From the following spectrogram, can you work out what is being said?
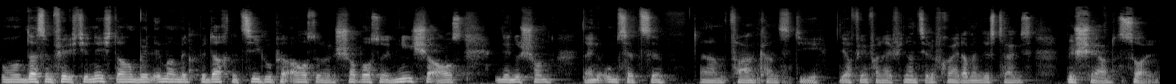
Und das empfehle ich dir nicht. Darum wähle immer mit Bedacht eine Zielgruppe aus oder einen Shop aus oder eine Nische aus, in der du schon deine Umsätze ähm, fahren kannst, die dir auf jeden Fall eine finanzielle Freiheit am Ende des Tages bescheren sollen.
